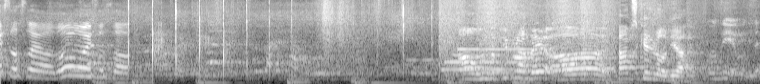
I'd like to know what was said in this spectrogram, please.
멋있었어요. 너무 멋있었어. 아 오늘도 피곤한데? 아 다음 스케줄 어디야? 어디에요, 근데?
